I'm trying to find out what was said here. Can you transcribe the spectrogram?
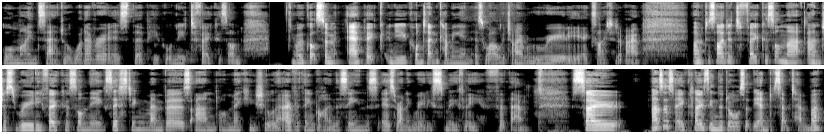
or mindset or whatever it is that people need to focus on. We've got some epic new content coming in as well, which I'm really excited about. I've decided to focus on that and just really focus on the existing members and on making sure that everything behind the scenes is running really smoothly for them. So, as I say, closing the doors at the end of September.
